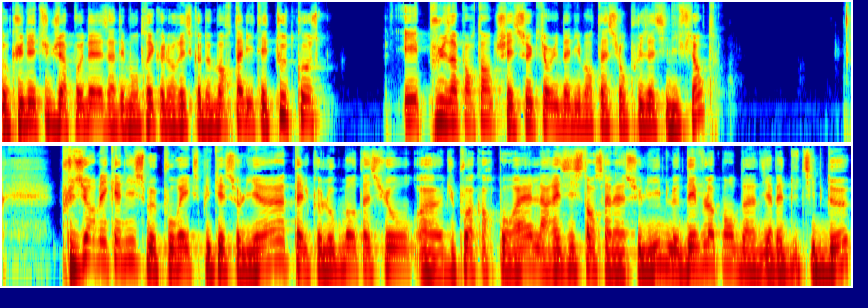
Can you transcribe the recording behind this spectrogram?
Donc une étude japonaise a démontré que le risque de mortalité toute cause est plus importante chez ceux qui ont une alimentation plus acidifiante. Plusieurs mécanismes pourraient expliquer ce lien, tels que l'augmentation euh, du poids corporel, la résistance à l'insuline, le développement d'un diabète de type 2,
